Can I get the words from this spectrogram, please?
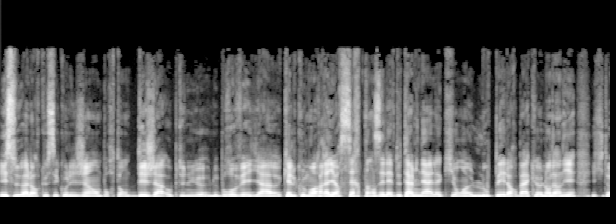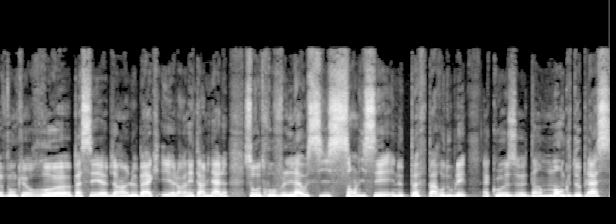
et ce alors que ces collégiens ont pourtant déjà obtenu euh, le brevet il y a euh, quelques mois. Par ailleurs, certains élèves de terminale qui ont loupé leur bac l'an dernier et qui doivent donc repasser bien le bac et leur année terminale se retrouvent là aussi sans lycée et ne peuvent pas redoubler à cause d'un manque de place.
